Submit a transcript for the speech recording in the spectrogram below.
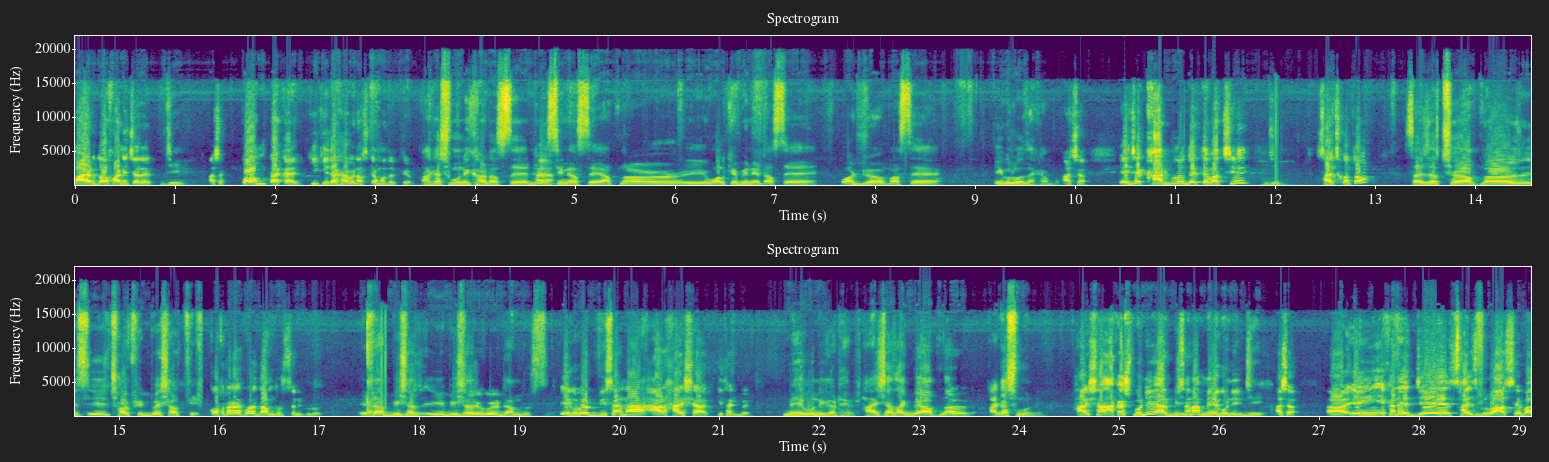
মায়ের দোয়া ফার্নিচারে জি। আচ্ছা কম টাকায় কি কি দেখাবেন আজকে আমাদেরকে? আকাশমণি খাট আছে হ্যাঁ। ড্রেসিং আছে আপনার ওয়াল ক্যাবিনেট আছে ওয়ার্ড্রপ আছে এগুলো দেখাবো। আচ্ছা এই যে খাটগুলো দেখতে পাচ্ছি জি। সাইজ কত? সাইজ হচ্ছে আপনার ছয় ফিট বাই সাত ফিট কত টাকা করে দাম ধরছেন এগুলো? এটা বিশ হাজার বিশ হাজার করে দাম ধরছি। এগুলোর বিছানা আর হাইসা কি থাকবে? মেহগুনি কাঠের। হাইসা থাকবে আপনার আকাশমণি। হাইসা আকাশমণি আর বিছানা মেহগুনি। জি। আচ্ছা এই এখানে যে সাইজগুলো আছে বা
